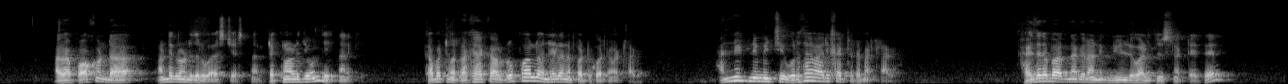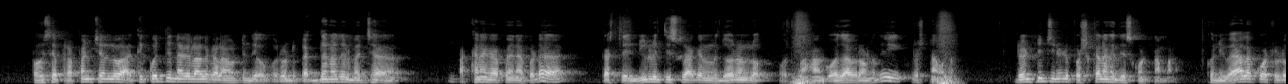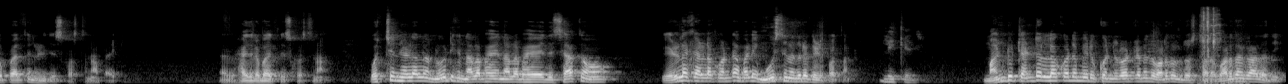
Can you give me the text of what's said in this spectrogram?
అలా పోకుండా అండర్గ్రౌండ్ రిజర్వాయర్స్ చేస్తున్నారు. టెక్నాలజీ ఉంది దానికి. కాబట్టి మరి రకరకాల రూపాల్లో నీళ్ళని పట్టుకోవటం ఎట్లాగా? అన్నింటిని మించి వృధా అరికట్టడం ఎట్లాగా? హైదరాబాద్ నగరానికి నీళ్ళు వాళ్ళు చూసినట్టయితే బహుశా ప్రపంచంలో అతి కొద్ది నగరాలకు అలా ఉంటుంది. రెండు పెద్ద నదుల మధ్య పక్కన కాకపోయినా కూడా కాస్త నీళ్ళు తీసుకురాగలిగిన దూరంలో మహా గోదావరి ఉన్నది కృష్ణా ఉన్నది. రెండు నుంచి నీళ్ళు పుష్కలంగా తీసుకుంటున్నాం మనం. కొన్ని వేల కోట్ల రూపాయలతో నీళ్ళు తీసుకొస్తున్నాం పైకి. హైదరాబాద్ తీసుకొస్తున్నాం. వచ్చే నీళ్ళలో నూటికి నలభై నలభై ఐదు శాతం ఇళ్ళకి వెళ్ళకుండా మళ్ళీ మూసి నదిలోకి వెళ్ళిపోతాం. లీకేజ్. మండు టెండర్లో కూడా మీరు కొన్ని రోడ్ల మీద వరదలు చూస్తారు. వరద కాదు అది.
